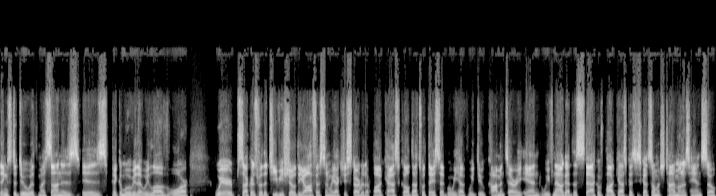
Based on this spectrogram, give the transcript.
things to do with my son is is pick a movie that we love or we're suckers for the TV show The Office, and we actually started a podcast called That's What They Said, where we have we do commentary, and we've now got the stack of podcasts because he's got so much time on his hands. So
